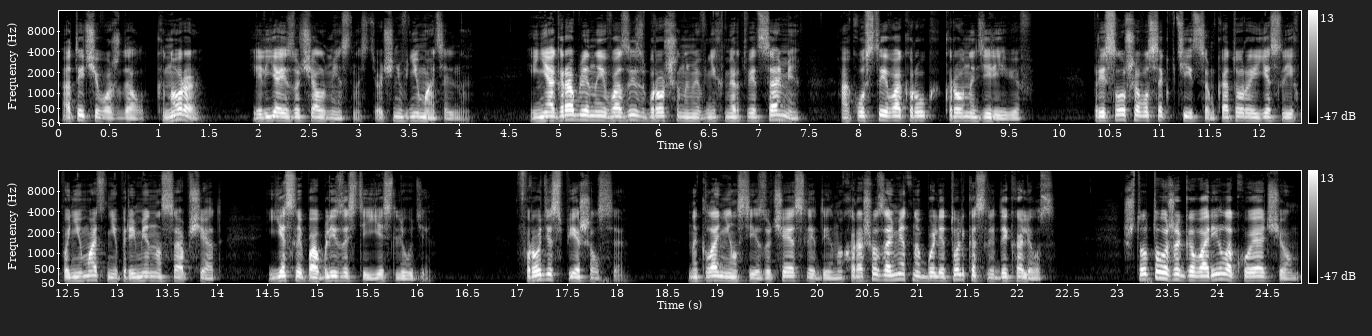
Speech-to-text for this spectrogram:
«А ты чего ждал? Кнора?» Илья изучал местность, очень внимательно. И не ограбленные вазы с брошенными в них мертвецами, а кусты вокруг, кроны деревьев. Прислушивался к птицам, которые, если их понимать, непременно сообщат, если поблизости есть люди. Фроди спешился. Наклонился, изучая следы, но хорошо заметно были только следы колес. Что тоже говорило кое о чем.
